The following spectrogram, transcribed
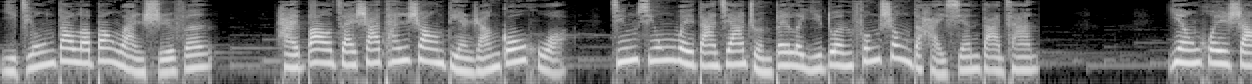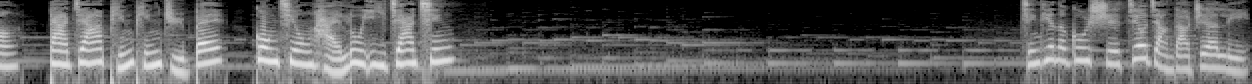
已经到了傍晚时分。海豹在沙滩上点燃篝火，精心为大家准备了一顿丰盛的海鲜大餐。宴会上，大家频频举杯。共庆海陆一家亲。今天的故事就讲到这里，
